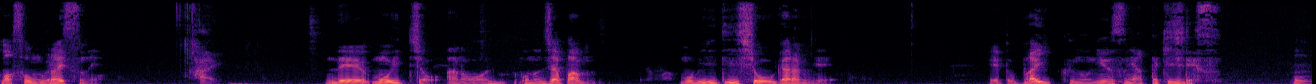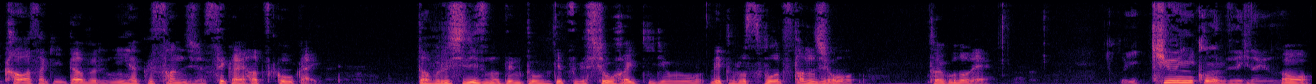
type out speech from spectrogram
まあ、そんぐらいっすね。はい。で、もう一丁、あの、このジャパンモビリティショー絡みで、えっ、と、バイクのニュースにあった記事です。うん。川崎 W230 世界初公開。ダブルシリーズの伝統を受け継ぐ勝敗器量レトロスポーツ誕生。ということで、急にこんなん出てきたけど。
